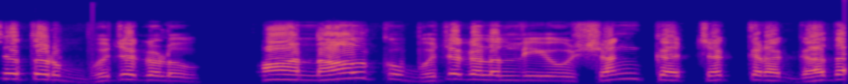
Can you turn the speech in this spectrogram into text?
ಚತುರ್ಭುಜಗಳು, ಆ ನಾಲ್ಕು ಭುಜಗಳಲ್ಲಿಯೂ ಶಂಖ, ಚಕ್ರ, ಗದ,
